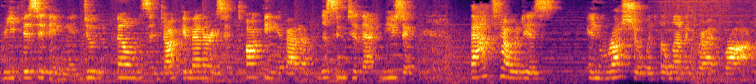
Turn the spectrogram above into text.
revisiting and doing films and documentaries and talking about it listening to that music. That's how it is in Russia with the Leningrad Rock.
